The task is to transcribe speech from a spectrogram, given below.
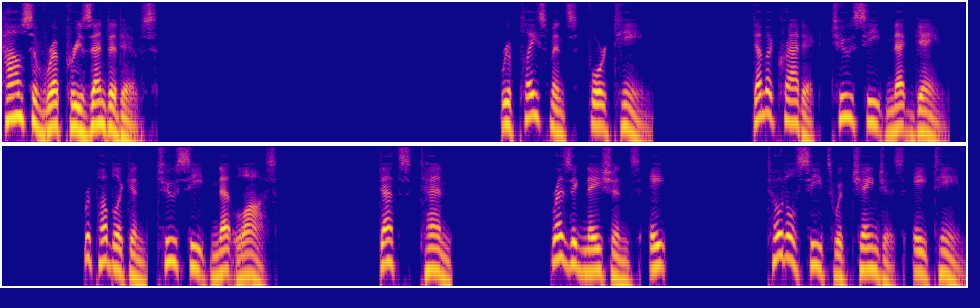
House of Representatives. Replacements, 14 Democratic, 2-seat net gain. Republican, 2-seat net loss. Deaths, 10 Resignations, 8 Total seats with changes, 18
